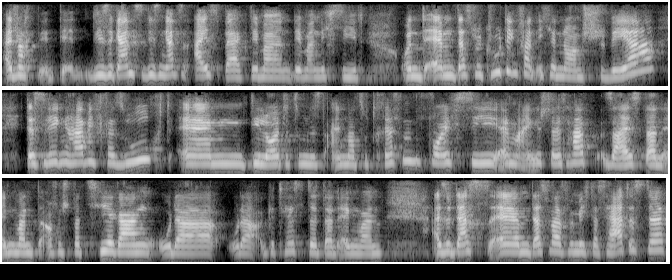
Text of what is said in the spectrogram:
einfach diese ganze, diesen ganzen Eisberg, den man, den man nicht sieht. Und ähm, das Recruiting fand ich enorm schwer. Deswegen habe ich versucht, ähm, die Leute zumindest einmal zu treffen, bevor ich sie ähm, eingestellt habe. Sei es dann irgendwann auf dem Spaziergang oder oder getestet dann irgendwann. Also das, ähm, das war für mich das Härteste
